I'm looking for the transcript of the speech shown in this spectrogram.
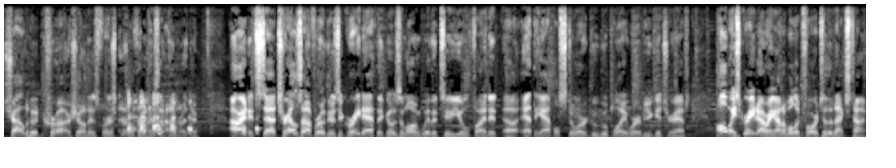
childhood crush on his first girlfriend or something right there. All right, it's uh, Trails Off Road. There's a great app that goes along with it too. You'll find it uh, at the Apple Store, Google Play, wherever you get your apps. Always great, Ariana. We'll look forward to the next time.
